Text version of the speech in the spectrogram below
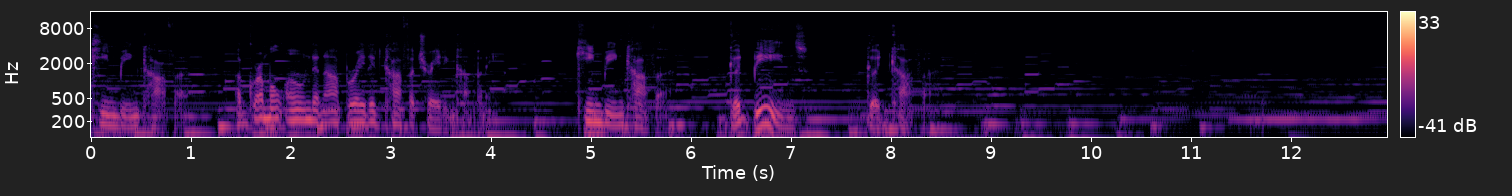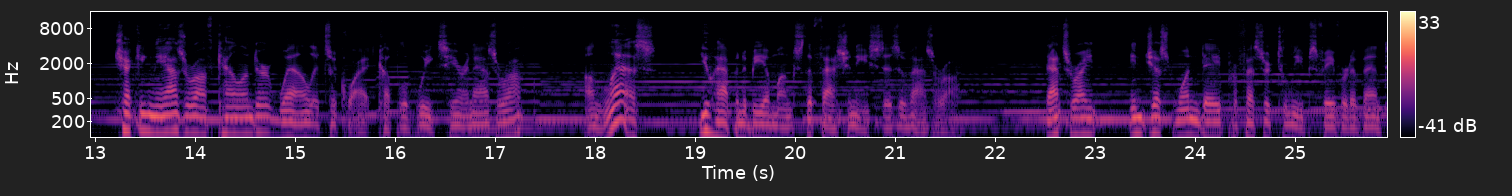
Keen Bean Kaffa, a Grummle owned and operated kaffa trading company. Keen Bean Kaffa. Good beans, good kaffa. Checking the Azeroth calendar, well, it's a quiet couple of weeks here in Azeroth, unless you happen to be amongst the fashionistas of Azeroth. That's right, in just one day, Professor Taliep's favorite event,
